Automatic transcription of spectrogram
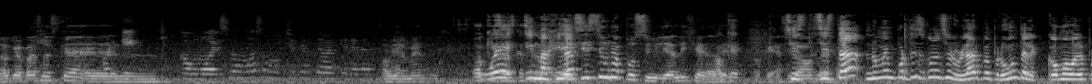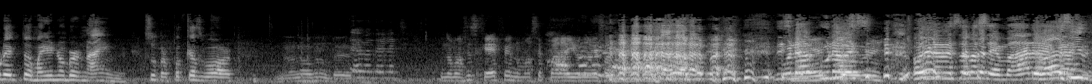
Lo que pasa es que Porque el- como es famoso, mucha gente va a querer hacer. obviamente Güey, imagina- existe una posibilidad ligera de así Si, está, no me importa si es con el celular, pero pregúntale cómo va el proyecto de Mario Number 9, Super Podcast War. No, no, voy a preguntar. Te va a mandar la chica. Nomás es jefe, nomás se para ahí una vez al mes. Una, una vez, una vez a la semana. Te va a acá. decir,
